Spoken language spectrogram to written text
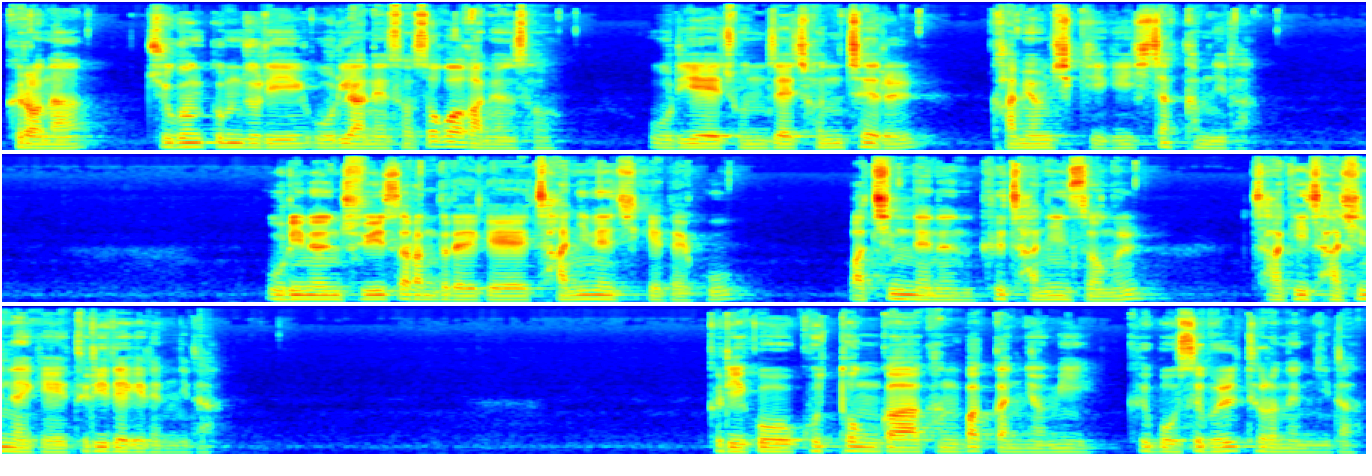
그러나 죽은 꿈들이 우리 안에서 썩어가면서 우리의 존재 전체를 감염시키기 시작합니다. 우리는 주위 사람들에게 잔인해지게 되고 마침내는 그 잔인성을 자기 자신에게 들이대게 됩니다. 그리고 고통과 강박관념이 그 모습을 드러냅니다.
